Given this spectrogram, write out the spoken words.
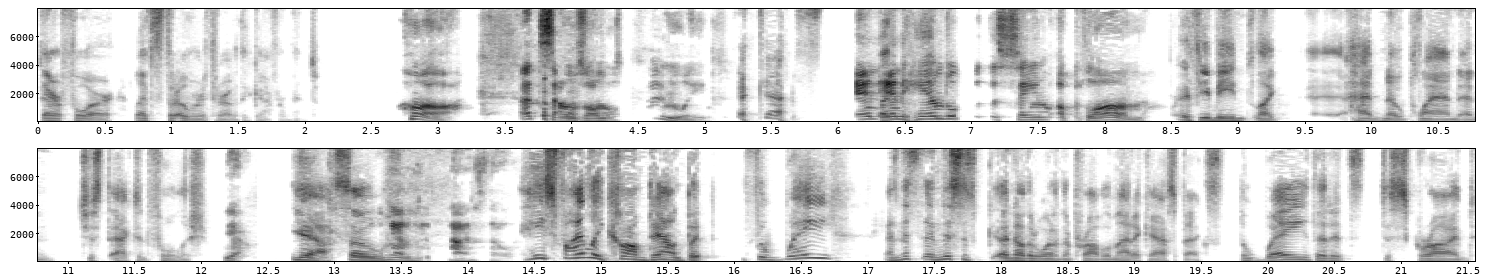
therefore let's th- overthrow the government. Huh. That sounds almost timely. Guess. And But- and handled with the same aplomb. If you mean like had no plan and just acted foolish. Yeah. Yeah. So Yeah, it does, though. he's finally calmed down, but the way and this and this is another one of the problematic aspects. The way that it's described,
